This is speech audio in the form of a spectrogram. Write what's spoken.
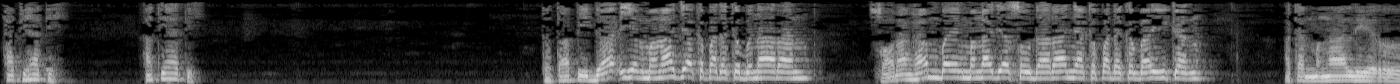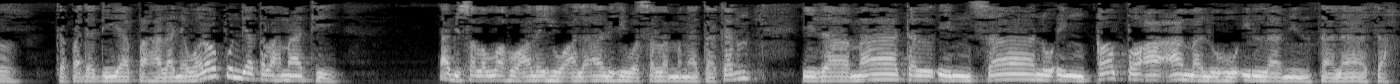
Hati-hati. Hati-hati. Tetapi dai yang mengajak kepada kebenaran, seorang hamba yang mengajak saudaranya kepada kebaikan akan mengalir kepada dia pahalanya walaupun dia telah mati. Nabi sallallahu alaihi wa ala alihi wasallam mengatakan, "Idza matal insanu inqata'a 'amaluhu illa min thalathah,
